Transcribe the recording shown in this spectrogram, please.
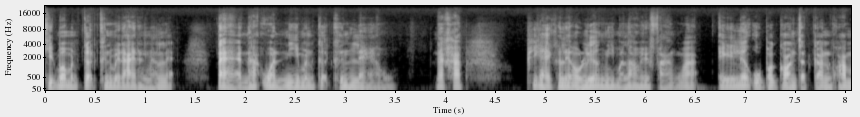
คิดว่ามันเกิดขึ้นไม่ได้ทั้งนั้นแหละ แต่ณวันนี้มันเกิดขึ้นแล้วนะครับ พี่ไก่ก็เลยเอาเรื่องนี้มาเล่าให้ฟังว่า ไอ้เรื่องอุปกรณ์จัดการความ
